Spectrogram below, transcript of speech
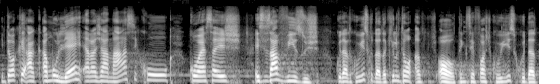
Então a, a- a mulher, ela já nasce com, com essas, esses avisos. Cuidado com isso, cuidado com aquilo. Então, ó, tem que ser forte com isso, cuidado.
